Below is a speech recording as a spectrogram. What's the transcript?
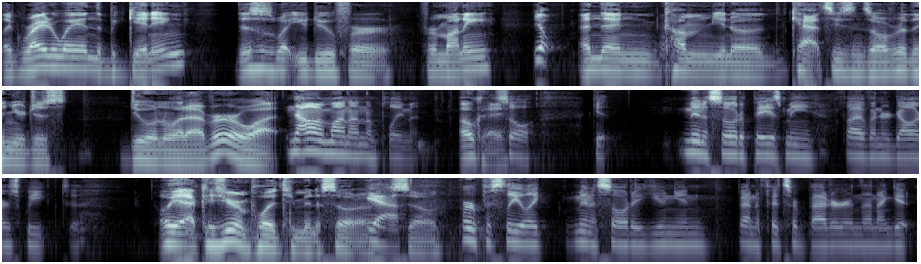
like right away in the beginning, this is what you do for for money. Yep. And then come, you know, cat season's over, then you're just doing whatever or what? Now I'm on unemployment. Okay. So get Minnesota pays me five hundred dollars a week to oh yeah, because you're employed through Minnesota. Yeah. So purposely like Minnesota union benefits are better, and then I get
